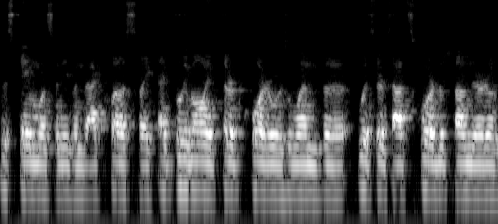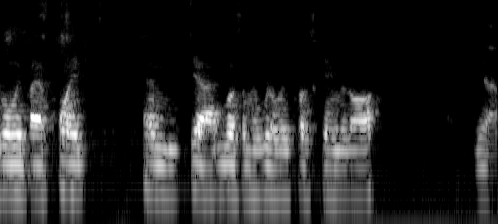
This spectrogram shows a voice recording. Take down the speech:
this game wasn't even that close. Like I believe only third quarter was when the Wizards outscored the Thunder. It was only by a point, and yeah, it wasn't a really close game at all. Yeah,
